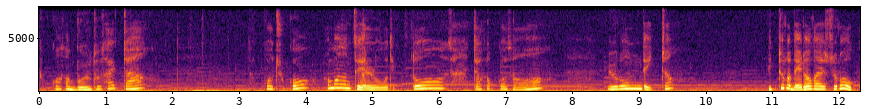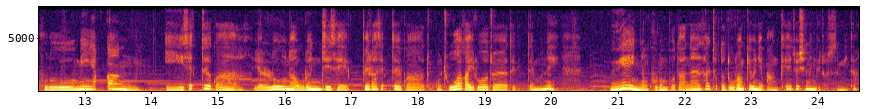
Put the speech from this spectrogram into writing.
섞어서 물도 살짝 섞어주고 permanent yellow deep도 살짝 섞어서 요런 데 있죠? 밑으로 내려갈수록 구름이 약간 이 색들과 yellow나 오렌지색, 오페라 색들과 조금 조화가 이루어져야 되기 때문에 위에 있는 구름보다는 살짝 더 노란 기운이 많게 해주시는 게 좋습니다.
